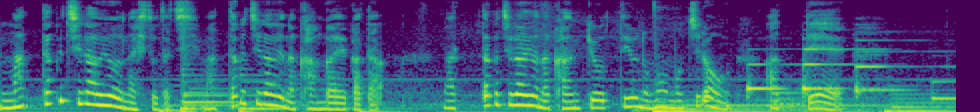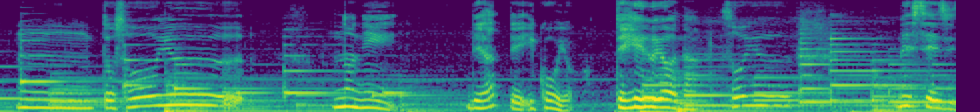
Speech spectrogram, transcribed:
全く違うような人たち全く違うような考え方全く違うような環境っていうのももちろんあって。うーんとそういうのに出会っていこうよ。っていうようなそういうメッセージっ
